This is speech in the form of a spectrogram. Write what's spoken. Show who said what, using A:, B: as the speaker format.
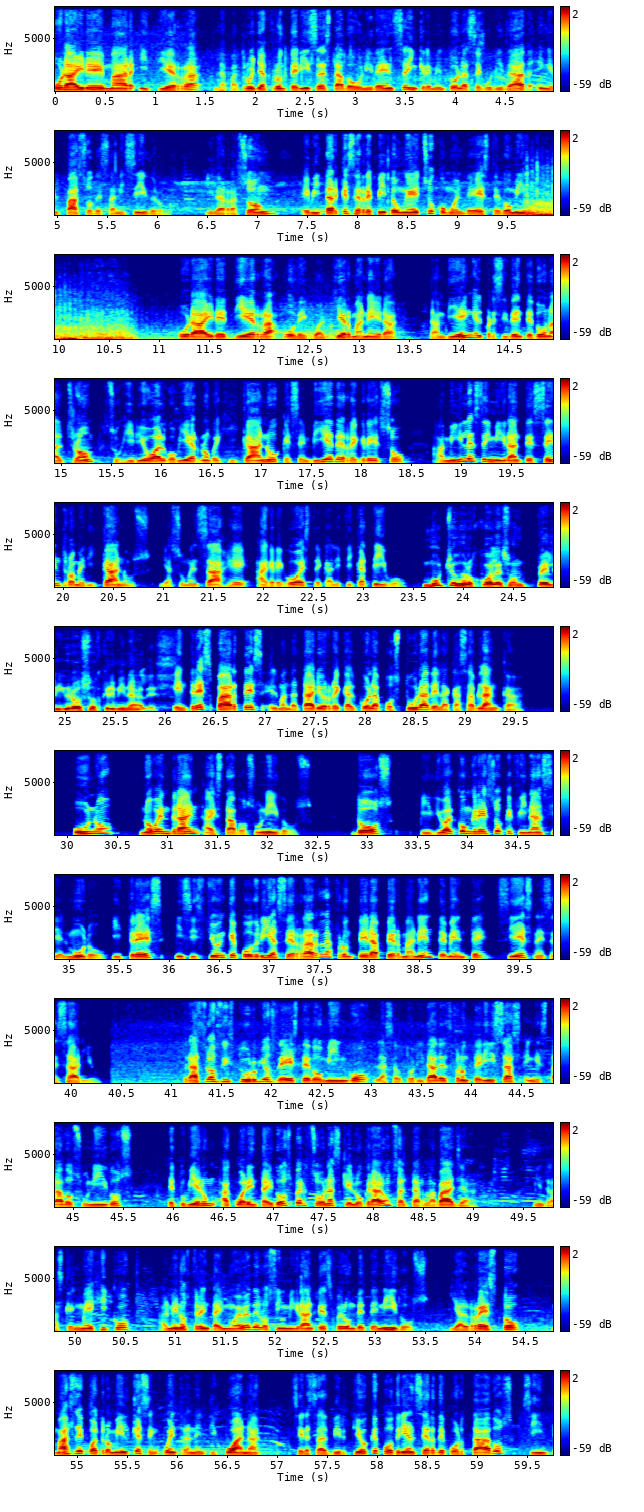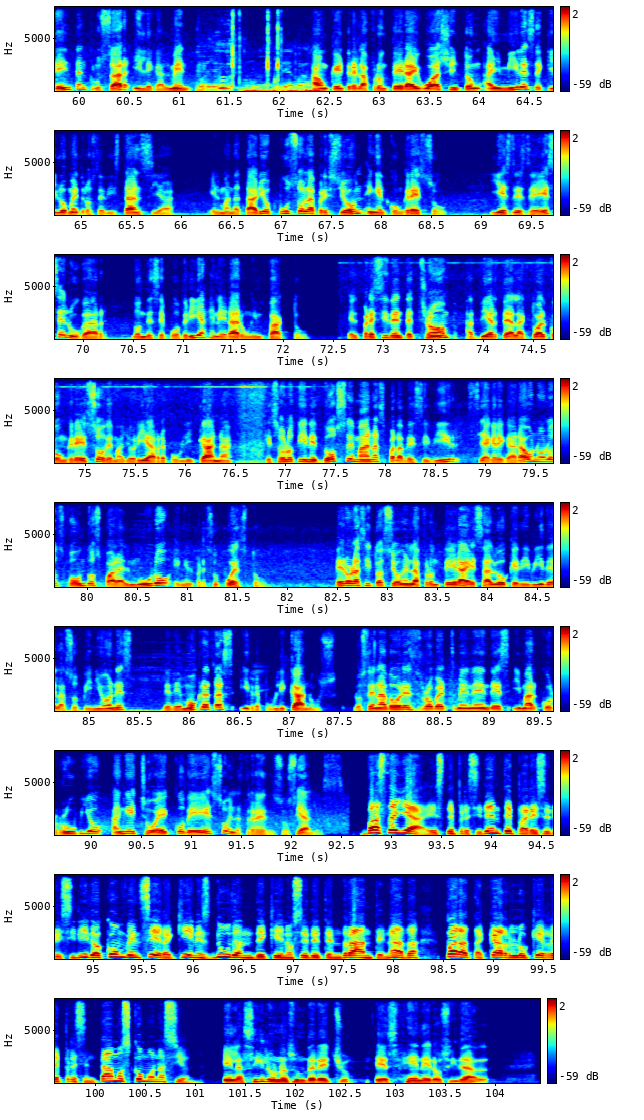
A: Por aire, mar y tierra, la patrulla fronteriza estadounidense incrementó la seguridad en el paso de San Isidro. Y la razón, evitar que se repita un hecho como el de este domingo. Por aire, tierra o de cualquier manera, también el presidente Donald Trump sugirió al gobierno mexicano que se envíe de regreso a miles de inmigrantes centroamericanos y a su mensaje agregó este calificativo.
B: Muchos de los cuales son peligrosos criminales.
A: En tres partes, el mandatario recalcó la postura de la Casa Blanca. Uno, no vendrán a Estados Unidos. Dos, pidió al Congreso que financie el muro. Y tres, insistió en que podría cerrar la frontera permanentemente si es necesario. Tras los disturbios de este domingo, las autoridades fronterizas en Estados Unidos detuvieron a 42 personas que lograron saltar la valla, mientras que en México al menos 39 de los inmigrantes fueron detenidos y al resto, más de 4.000 que se encuentran en Tijuana, se les advirtió que podrían ser deportados si intentan cruzar ilegalmente. Aunque entre la frontera y Washington hay miles de kilómetros de distancia, el mandatario puso la presión en el Congreso y es desde ese lugar donde se podría generar un impacto. El presidente Trump advierte al actual Congreso de mayoría republicana que solo tiene dos semanas para decidir si agregará o no los fondos para el muro en el presupuesto. Pero la situación en la frontera es algo que divide las opiniones de demócratas y republicanos. Los senadores Robert Menéndez y Marco Rubio han hecho eco de eso en las redes sociales.
C: Basta ya, este presidente parece decidido a convencer a quienes dudan de que no se detendrá ante nada para atacar lo que representamos como nación.
B: El asilo no es un derecho, es generosidad.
